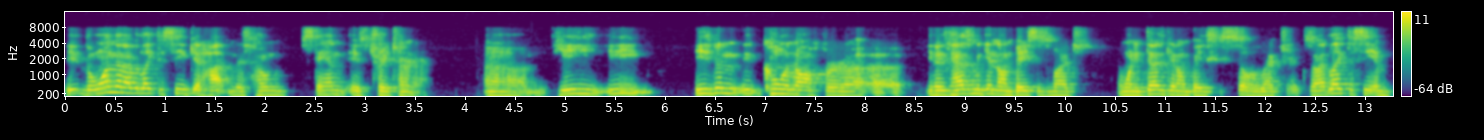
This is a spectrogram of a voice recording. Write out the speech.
The, the one that I would like to see get hot in this home stand is Trea Turner. Um, he he he's been cooling off for uh, uh, you know he hasn't been getting on base as much, and when he does get on base, he's so electric. So I'd like to see him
